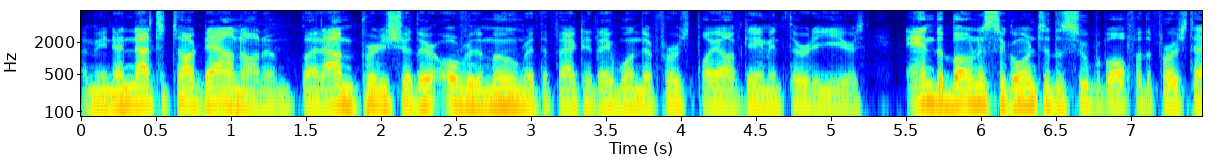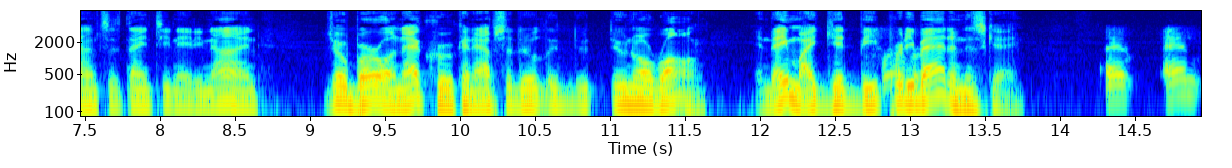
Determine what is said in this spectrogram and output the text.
I mean, and not to talk down on them, but I'm pretty sure they're over the moon with the fact that they won their first playoff game in 30 years and the bonus of going to the Super Bowl for the first time since 1989. Joe Burrow and that crew can absolutely do, do no wrong, and they might get beat pretty bad in this game. And, and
